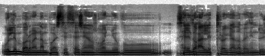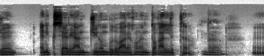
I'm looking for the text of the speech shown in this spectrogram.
όλοι μπορούμε να μπούμε στη θέση ενός γονιού που θέλει το καλύτερο για το παιδί του και δεν ξέρει αν εκείνο που του παρέχουν είναι το καλύτερο. Μπράβο. Ε,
